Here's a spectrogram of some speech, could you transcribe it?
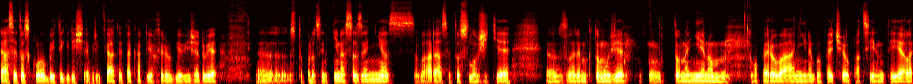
Dá se to skloubit, i když, jak říkáte, ta kardiochirurgie vyžaduje eh, stoprocentní nasazení a zvládá se to složitě, eh, vzhledem k tomu, že hm, to není jenom operování nebo péče o pacienty, ale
